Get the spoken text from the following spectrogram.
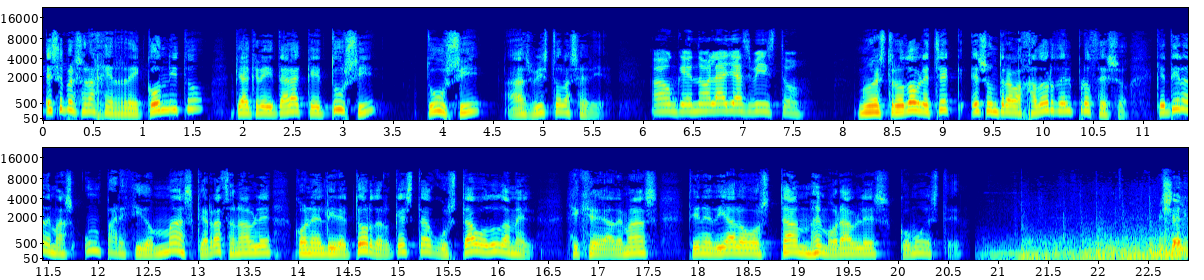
Ese personaje recóndito que acreditará que tú sí, tú sí, has visto la serie. Aunque no la hayas visto. Nuestro doble check es un trabajador del proceso, que tiene además un parecido más que razonable con el director de orquesta Gustavo Dudamel, y que además tiene diálogos tan memorables como este. Michele,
